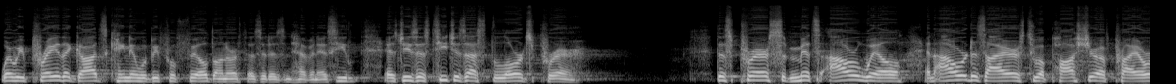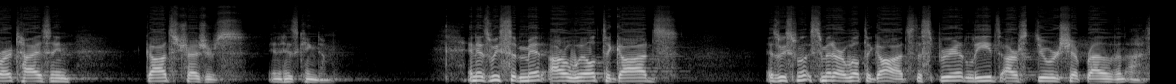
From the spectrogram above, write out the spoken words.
Where we pray that God's kingdom would be fulfilled on earth as it is in heaven, as, he, as Jesus teaches us the Lord's Prayer. This prayer submits our will and our desires to a posture of prioritizing God's treasures in his kingdom. And as we submit our will to God's, as we submit our will to God's, the Spirit leads our stewardship rather than us.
